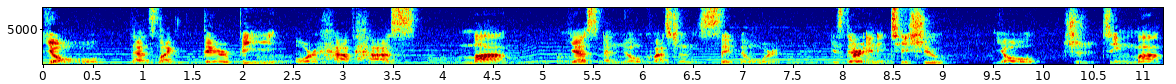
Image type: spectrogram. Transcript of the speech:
有 that's like there be or have has. Ma yes and no question signal word. Is there any tissue? 有纸巾吗?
